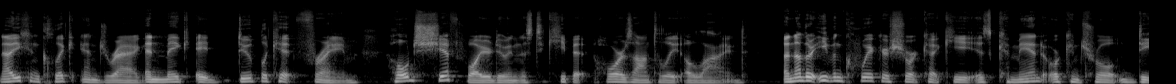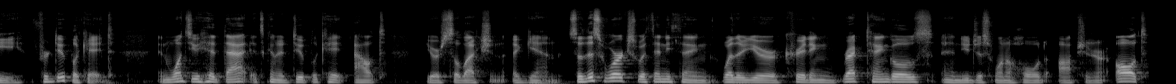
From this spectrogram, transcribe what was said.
Now you can click and drag and make a duplicate frame. Hold Shift while you're doing this to keep it horizontally aligned. Another even quicker shortcut key is Command or Control D for duplicate. And once you hit that, it's going to duplicate out your selection again. So this works with anything, whether you're creating rectangles and you just want to hold Option or Alt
